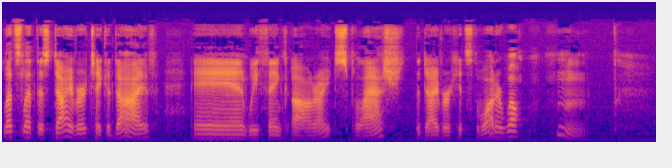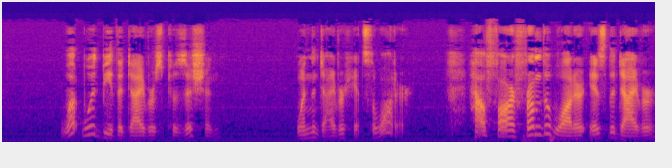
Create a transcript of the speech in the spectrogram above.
let's let this diver take a dive and we think, all right, splash, the diver hits the water. Well, hmm, what would be the diver's position when the diver hits the water? How far from the water is the diver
